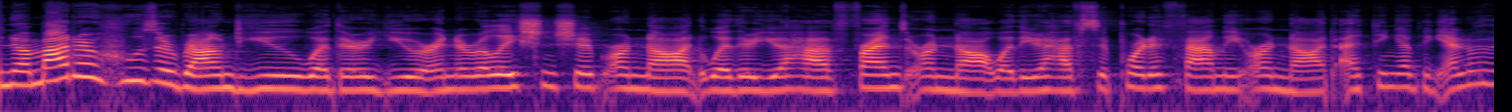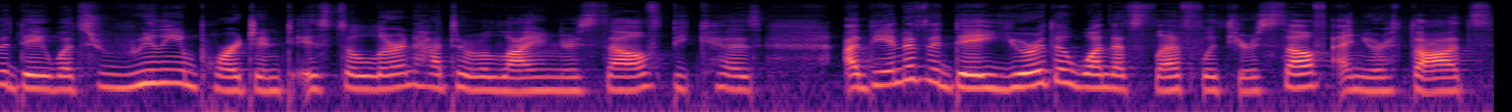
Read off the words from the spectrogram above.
no matter who's around you, whether you're in a relationship or not, whether you have friends or not, whether you have supportive family or not, I think at the end of the day, what's really important is to learn how to rely on yourself because at the end of the day, you're the one that's left with yourself and your thoughts,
